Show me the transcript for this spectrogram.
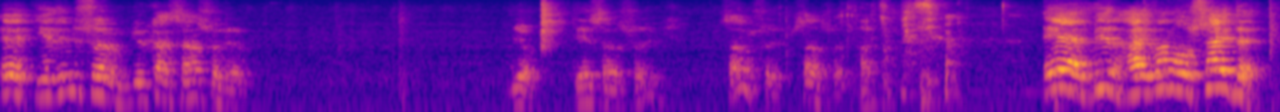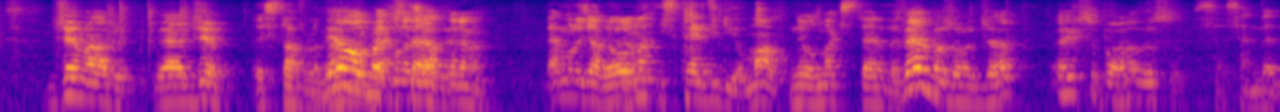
Evet yedinci sorum. Gürkan sana soruyorum. Yok diye sana sorayım ki. Sana mı sorayım? Sana sorayım. Fark etmez. Eğer bir hayvan olsaydı Cem abi veya Cem Estağfurullah. Ne ben, olmak ben buna isterdin? cevap veremem. Ben buna cevap Ne veremem. olmak isterdi diyor mal. Ne olmak isterdi? verme o zaman cevap. Eksi puan alırsın. Sen, senden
